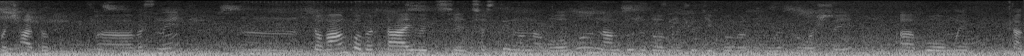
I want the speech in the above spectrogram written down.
початок е, весни, то вам повертають частину налогу. Нам дуже добре тоді повернули грошей, а, бо ми так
